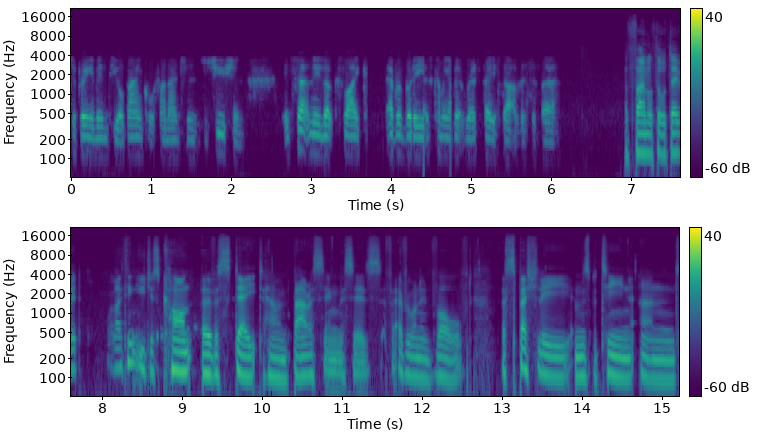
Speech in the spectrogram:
to bring him into your bank or financial institution. It certainly looks like everybody is coming a bit red faced out of this affair. A final thought, David? Well, I think you just can't overstate how embarrassing this is for everyone involved, especially Ms. Botín and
